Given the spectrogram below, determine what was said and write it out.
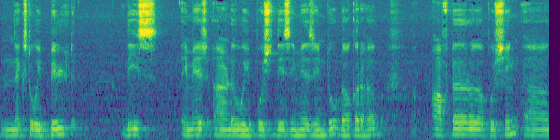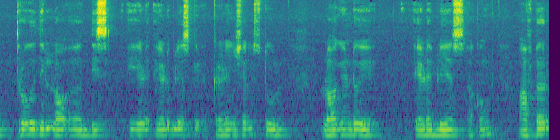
next we build this image and we push this image into docker hub. After uh, pushing uh, through the uh, this aws credentials to log into aws account. After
